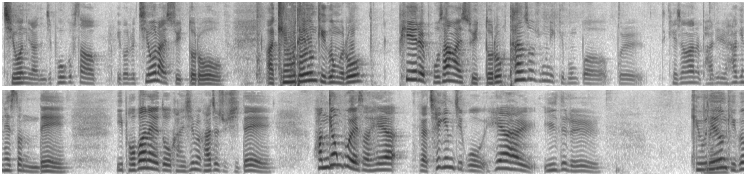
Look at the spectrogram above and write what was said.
지원이라든지 보급 사업 이거를 지원할 수 있도록 아 기후 대응 기금으로 피해를 보상할 수 있도록 탄소 중립 기본법을 개정안을 발의를 하긴 했었는데 이 법안에도 관심을 가져주시되 환경부에서 해야 그러니까 책임지고 해야 할 일들을 기후 대응 기금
